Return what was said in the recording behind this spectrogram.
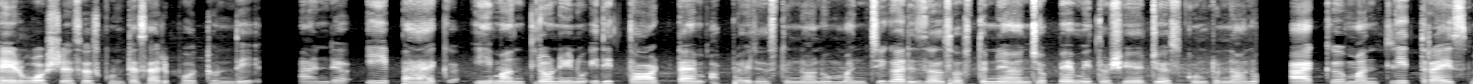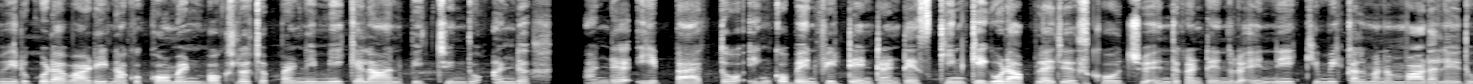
హెయిర్ వాష్ చేసేసుకుంటే సరిపోతుంది. అండ్ ఈ ప్యాక్ ఈ మంత్లో నేను ఇది థర్డ్ టైం అప్లై చేస్తున్నాను. మంచిగా రిజల్ట్స్ వస్తున్నాయని చెప్పి మీతో షేర్ చేసుకుంటున్నాను. ప్యాక్ మంత్లీ థ్రైస్ మీరు కూడా వాడి నాకు కామెంట్ బాక్స్లో చెప్పండి మీకు ఎలా అనిపించిందో. అండ్ అండ్ ఈ ప్యాక్తో ఇంకో బెనిఫిట్ ఏంటంటే స్కిన్కి కూడా అప్లై చేసుకోవచ్చు. ఎందుకంటే ఇందులో ఎన్ని కెమికల్ మనం వాడలేదు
